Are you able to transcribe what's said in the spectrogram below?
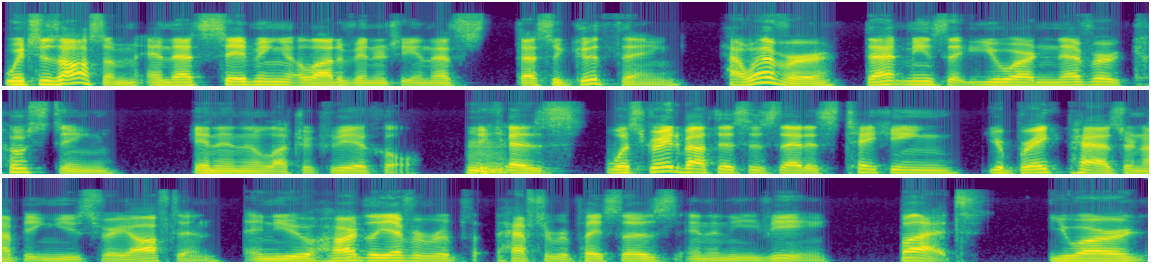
Which is awesome, and that's saving a lot of energy, and that's that's a good thing. However, that means that you are never coasting in an electric vehicle. Hmm. Because what's great about this is that it's taking your brake pads are not being used very often, and you hardly ever rep- have to replace those in an EV. But you are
